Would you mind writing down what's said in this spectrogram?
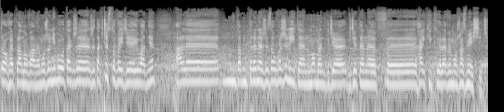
trochę planowane. Może nie było tak, że, że tak czysto wejdzie i ładnie, ale mm, tam trenerzy zauważyli ten moment, gdzie, gdzie ten e, e, high kick lewy można zmieścić.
